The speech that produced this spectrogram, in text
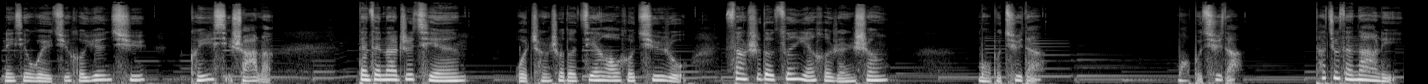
那些委屈和冤屈可以洗刷了。但在那之前，我承受的煎熬和屈辱，丧失的尊严和人生，抹不去的，抹不去的，它就在那里，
